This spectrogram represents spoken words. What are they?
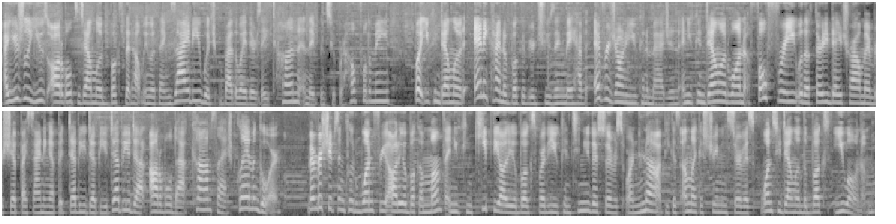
I usually use Audible to download books that help me with anxiety, which, by the way, there's a ton and they've been super helpful to me. But you can download any kind of book of your choosing. They have every genre you can imagine, and you can download one for free with a 30-day trial membership by signing up at www.audible.com slash glamandgore. Memberships include one free audiobook a month, and you can keep the audiobooks whether you continue their service or not, because unlike a streaming service, once you download the books, you own them.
